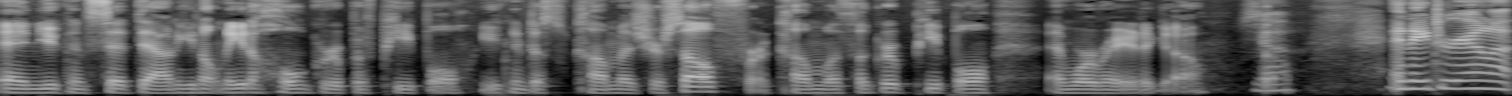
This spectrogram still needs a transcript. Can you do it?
And you can sit down. You don't need a whole group of people. You can just come as yourself or come with a group of people and we're ready to go. So. yeah. And adriana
